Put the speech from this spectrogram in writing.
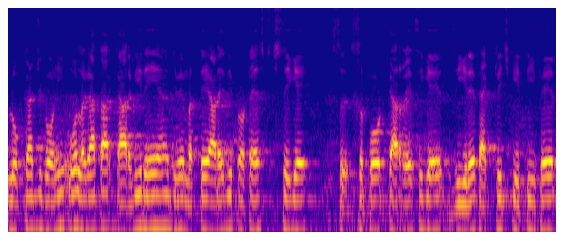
ਲੋਕਾਂ 'ਚ ਗਾਉਣੀ, ਉਹ ਲਗਾਤਾਰ ਕਰ ਵੀ ਰਹੇ ਆ, ਜਿਵੇਂ ਮੱਤੇ ਆੜੇ ਦੀ ਪ੍ਰੋਟੈਸਟ 'ਚ ਸੀਗੇ ਸਪੋਰਟ ਕਰ ਰਹੇ ਸੀਗੇ, ਜ਼ੀਰੇ ਫੈਕਟਰੀ 'ਚ ਕੀਤੀ ਫਿਰ,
